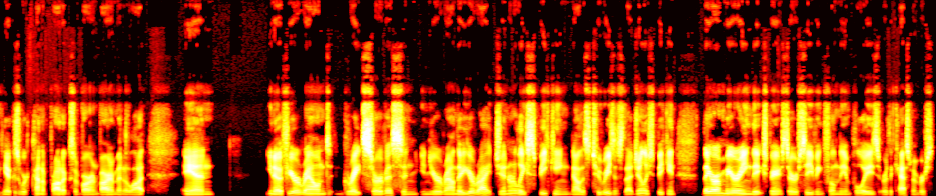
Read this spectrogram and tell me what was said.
you know, because we're kind of products of our environment a lot, and you know, if you're around great service and, and you're around there, you're right. Generally speaking, now there's two reasons for that. Generally speaking, they are mirroring the experience they're receiving from the employees or the cast members.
